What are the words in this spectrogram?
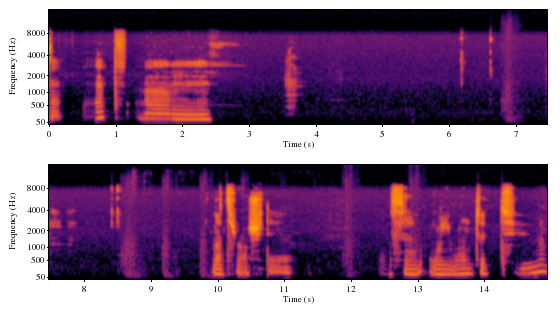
That that um let's rush there. Also we wanted to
